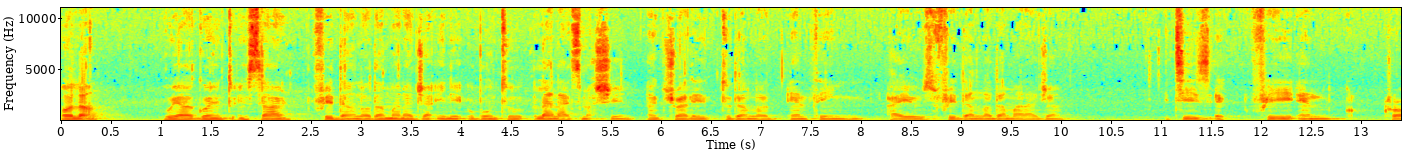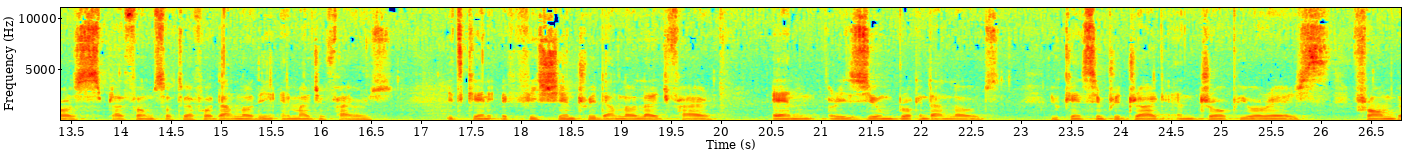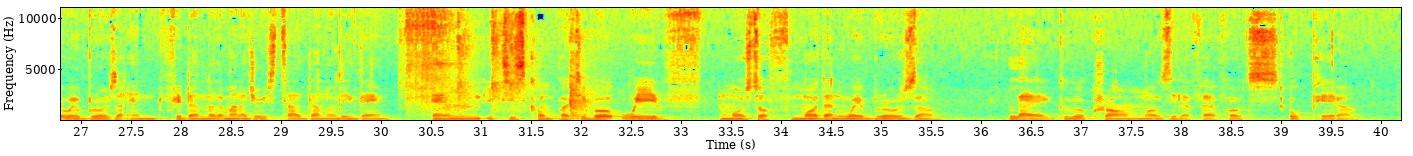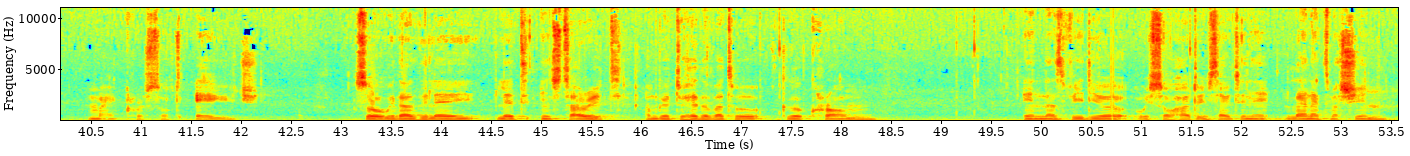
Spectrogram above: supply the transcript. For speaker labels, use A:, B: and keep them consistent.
A: Hola, we are going to install free downloader manager in a Ubuntu Linux machine. Actually, to download anything, I use free downloader manager. It is a free and cross-platform software for downloading and managing files. It can efficiently download large files and resume broken downloads. You can simply drag and drop URLs from the web browser and free downloader manager will start downloading them and it is compatible with most of modern web browser like Google Chrome, Mozilla Firefox, Opera, Microsoft Edge. So without delay, let's install it. I'm going to head over to Google Chrome. In last video, we saw how to install it in a Linux machine.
